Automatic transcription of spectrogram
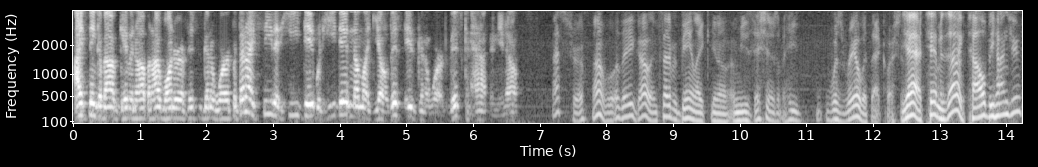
I think about giving up, and I wonder if this is gonna work. But then I see that he did what he did, and I'm like, yo, this is gonna work. This can happen, you know. That's true. Oh, well, there you go. Instead of it being like you know a musician or something, he was real with that question. Yeah, Tim, is that a towel behind you?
